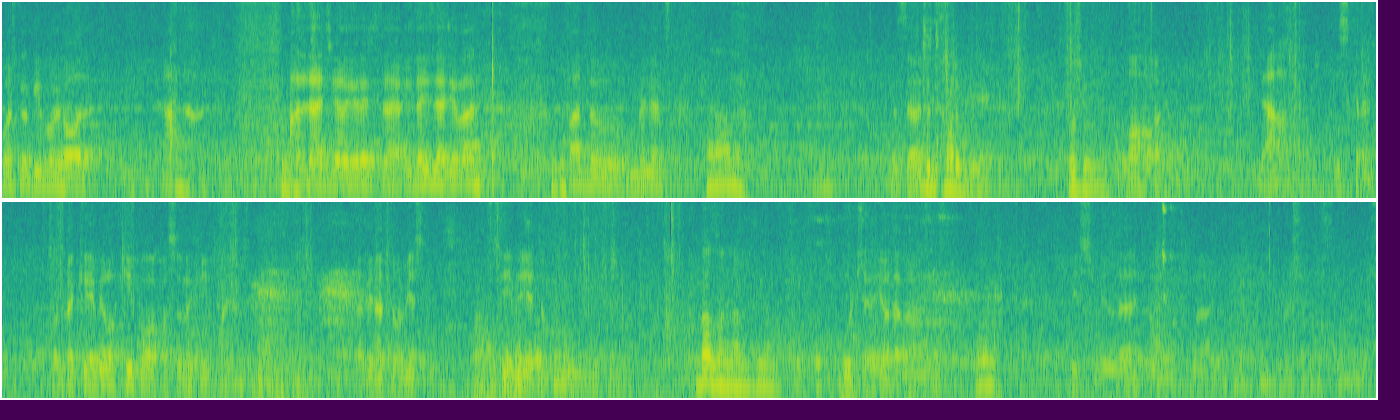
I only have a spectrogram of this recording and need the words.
počnu kipovi hodat. A, onda će ovi reći da, i da izađe van, padnu u Miljansku, Kerame. da se To je očisti harbi. rijeka. Uzmem. Allahu akbar. Da, iskreno. Kod Mekke je bilo kipova pa su neki klanjali. Da bi na tom mjestu. S tim nije to Dozvoljno bi bilo. učen i odabrano. Bismillahirrahmanirrahim. Naša muslima još.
